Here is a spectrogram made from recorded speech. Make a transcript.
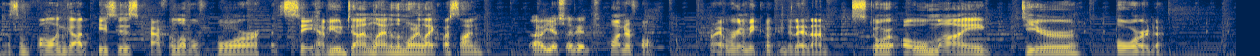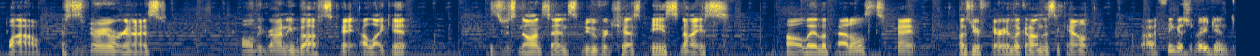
Got some Fallen God pieces. Kafra level 4. Let's see. Have you done Land of the Morning Light quest line? Uh, yes, I did. Wonderful. All right, we're going to be cooking today then. Store. Oh my dear lord. Wow. This is very organized. All the grinding buffs. Okay, I like it. This is just nonsense. Maneuver chest piece. Nice. Oh, Layla petals. Okay. How's your fairy looking on this account? I think it's Radiant,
